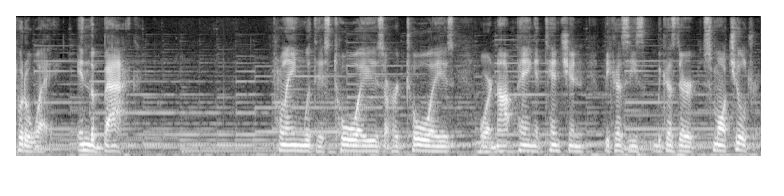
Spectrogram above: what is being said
put away in the back? Playing with his toys or her toys or not paying attention because he's because they're small children.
